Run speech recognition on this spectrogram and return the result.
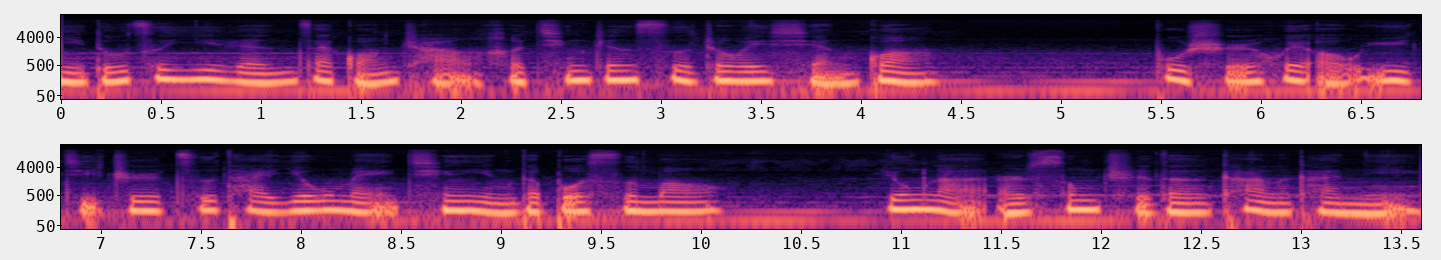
你独自一人在广场和清真寺周围闲逛，不时会偶遇几只姿态优美、轻盈的波斯猫，慵懒而松弛的看了看你，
